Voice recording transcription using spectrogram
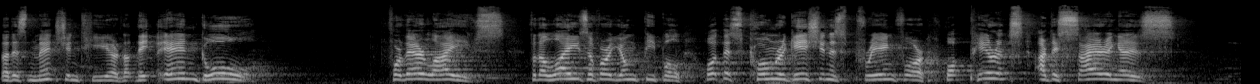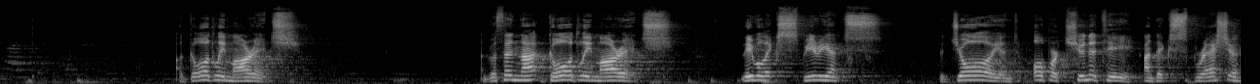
that is mentioned here, that the end goal for their lives for the lives of our young people, what this congregation is praying for, what parents are desiring is a godly marriage. And within that godly marriage, they will experience the joy and opportunity and expression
